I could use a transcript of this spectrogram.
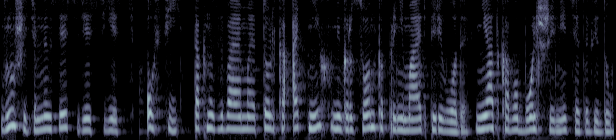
внушительных здесь. Здесь есть ОФИ, так называемая, только от них миграционка принимает переводы. Ни от кого больше имейте это в виду.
